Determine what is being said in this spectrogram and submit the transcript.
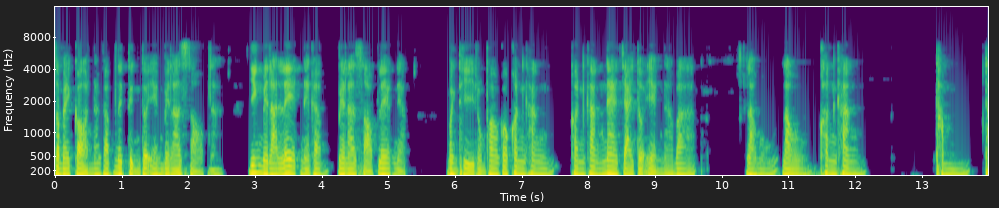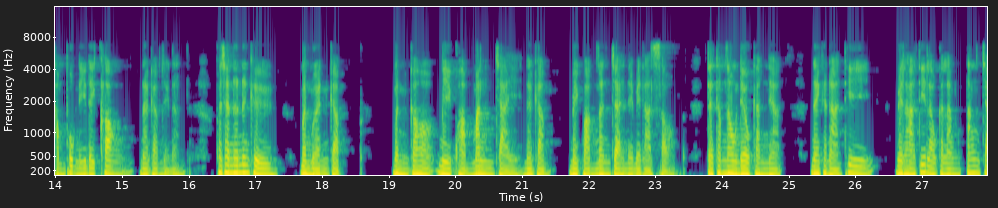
สมัยก่อนนะครับ นึกถึงตัวเองเวลาสอบนะ ยิ่งเวลาเลขเนี่ยครับ เวลาสอบเลขเนี่ย บางทีหลวงพ่อก็ค่อนข้างค่อนข้างแน่ใจตัวเองนะว่า เราเราค่อนข้างทำ ทำพวกนี้ได้คล่องนะครับอย่างนั้น เพราะฉะนั้นนั่นคือมันเหมือนกับมันก็มีความมั่นใจนะครับ มีความมั่นใจในเวลาสอบ แต่ทำนองเดียวกันเนี่ยในขณะที่เวลาที่เรากำลังตั้งใจ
